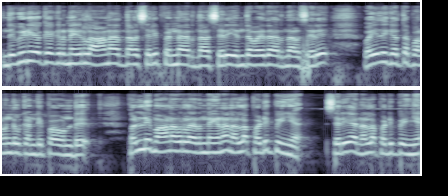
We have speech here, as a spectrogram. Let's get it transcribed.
இந்த வீடியோ கேட்குற நேரில் ஆணாக இருந்தாலும் சரி பெண்ணாக இருந்தாலும் சரி எந்த வயதாக இருந்தாலும் சரி வயதுக்கேற்ற பலன்கள் கண்டிப்பாக உண்டு. பள்ளி மாணவர்களாக இருந்தீங்கன்னா நல்லா படிப்பீங்க. சரியா? நல்லா படிப்பீங்க.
